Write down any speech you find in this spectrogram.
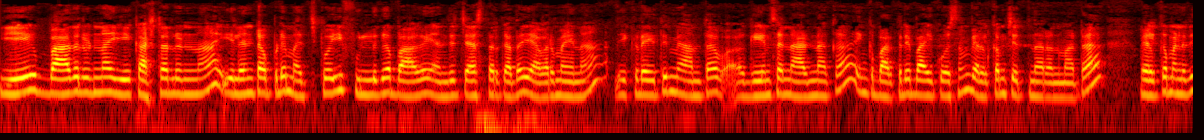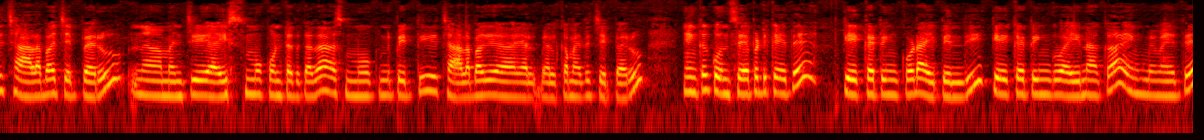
ఏ బాధలున్నా ఏ కష్టాలున్నా ఇలాంటప్పుడే మర్చిపోయి ఫుల్గా బాగా ఎంజాయ్ చేస్తారు కదా ఎవరమైనా. ఇక్కడైతే మేము అంతా గేమ్స్ అన్ని ఆడినాక ఇంకా బర్త్డే బాయ్ కోసం వెల్కమ్ చెప్తున్నారు అనమాట వెల్కమ్ అనేది చాలా బాగా చెప్పారు. మంచి ఐస్ స్మోక్ ఉంటది కదా ఆ స్మోక్ని పెట్టి చాలా బాగా వెల్కమ్ అయితే చెప్పారు. ఇంకా కొంతసేపటికైతే కేక్ కటింగ్ కూడా అయిపోయింది. కేక్ కటింగ్ అయినాక ఇంక మేమైతే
